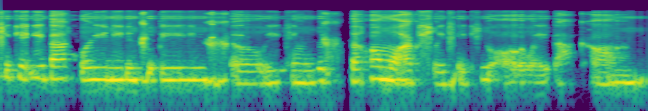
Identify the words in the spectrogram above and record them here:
to get you back where you needed to be. So you can, the home will actually take you all the way back home.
